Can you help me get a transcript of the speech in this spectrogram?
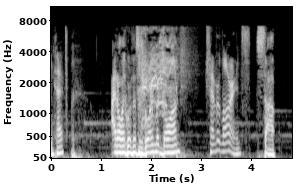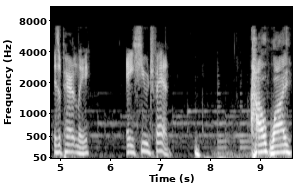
Okay? I don't like where this is going, but go on. Trevor Lawrence Stop. is apparently a huge fan. How? Why?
